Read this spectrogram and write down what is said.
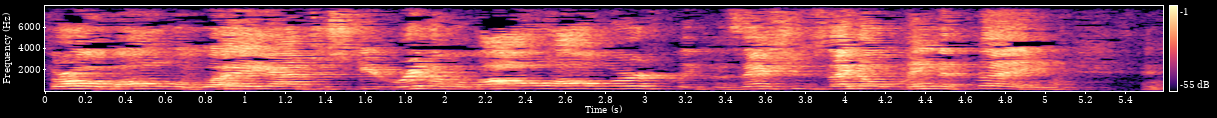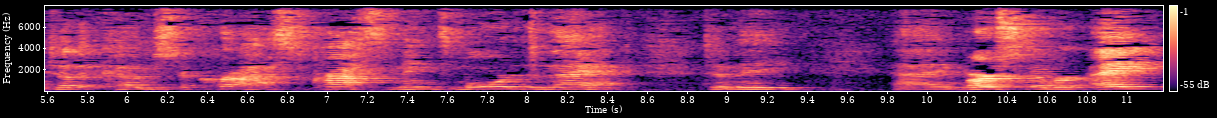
throw them all away. I just get rid of them all. All earthly possessions, they don't mean a thing until it comes to Christ. Christ means more than that to me. Uh, in verse number 8,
